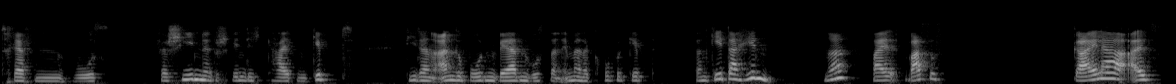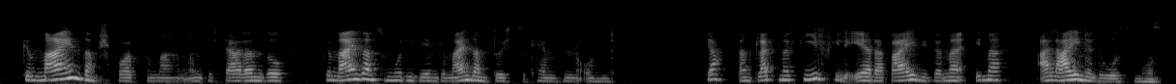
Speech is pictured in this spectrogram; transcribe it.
treffen, wo es verschiedene Geschwindigkeiten gibt, die dann angeboten werden, wo es dann immer eine Gruppe gibt, dann geht da hin. Ne? Weil was ist geiler, als gemeinsam Sport zu machen und sich da dann so gemeinsam zu motivieren, gemeinsam durchzukämpfen und ja, dann bleibt man viel, viel eher dabei, wie wenn man immer alleine los muss.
